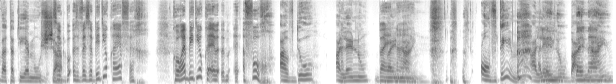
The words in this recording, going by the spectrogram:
ואתה תהיה מאושר. זה וזה בדיוק ההפך. קורה בדיוק אה, אה, הפוך. עבדו עלינו בעיניים. בעיניים. עובדים עלינו בעיניים,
